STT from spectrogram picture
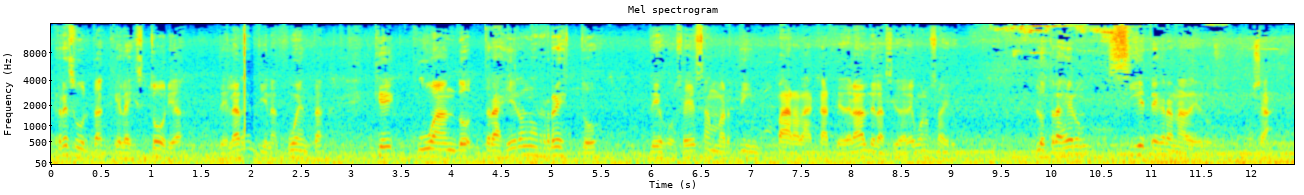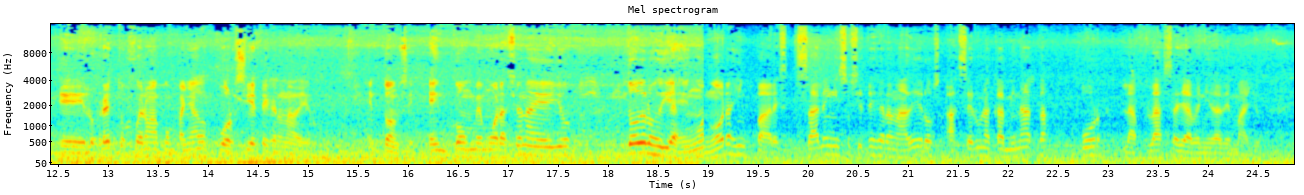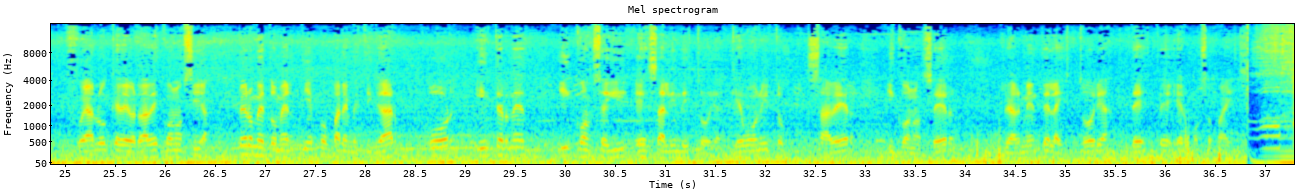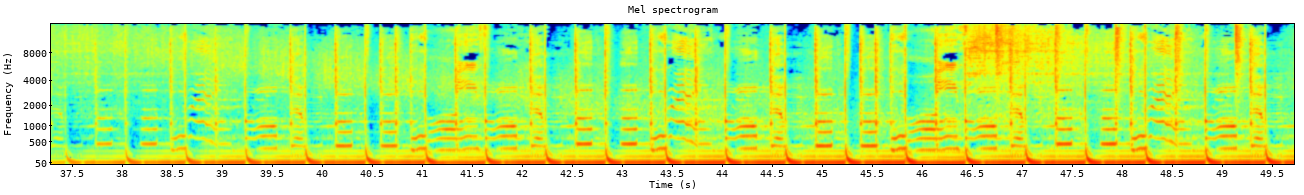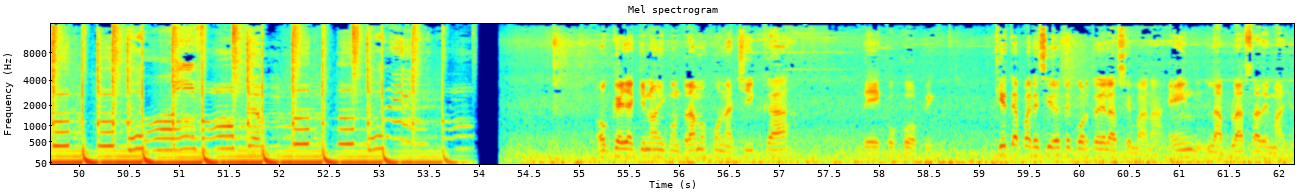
Resulta que la historia de la Argentina cuenta que cuando trajeron los restos de José de San Martín para la catedral de la ciudad de Buenos Aires, los trajeron siete granaderos. O sea, eh, los restos fueron acompañados por siete granaderos. Entonces, en conmemoración a ello, todos los días en horas impares salen esos siete granaderos a hacer una caminata por la plaza y avenida de Mayo. Fue algo que de verdad desconocía, pero me tomé el tiempo para investigar por internet y conseguí esa linda historia. Qué bonito saber y conocer realmente la historia de este hermoso país. Ok, aquí nos encontramos con la chica de Cocopi. ¿Qué te ha parecido este corte de la semana en la Plaza de Mayo?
